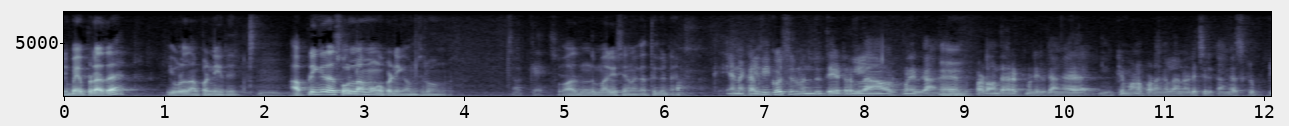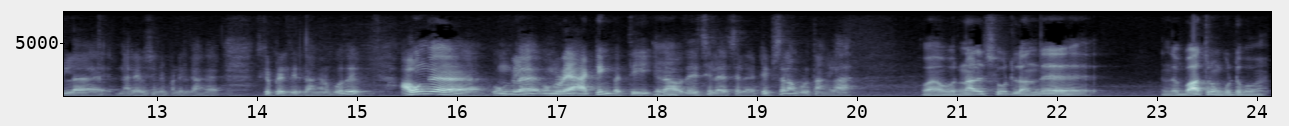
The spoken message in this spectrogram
நீ பயப்படாத இவ்வளோ தான் பண்ணிடு அப்படிங்கிறத சொல்லாமல் அவங்க பண்ணி காமிச்சிருவாங்க. ஓகே ஸோ அந்த மாதிரி விஷயம் நான் கற்றுக்கிட்டேன் என்ன கல்கி கோச்சல் வந்து தேட்டர்லாம் ஒர்க் பண்ணியிருக்காங்க படம் டைரக்ட் பண்ணியிருக்காங்க முக்கியமான படங்கள்லாம் நடிச்சிருக்காங்க. ஸ்கிரிப்டில் நிறைய விஷயங்கள் பண்ணியிருக்காங்க ஸ்கிரிப்ட் எழுதியிருக்காங்கன்னு போது அவங்க உங்களை உங்களுடைய ஆக்டிங் பற்றி ஏதாவது சில சில டிப்ஸ் எல்லாம் கொடுத்தாங்களா? ஒரு நாள் ஷூட்டில் வந்து இந்த பாத்ரூம் கூட்டு போவேன்.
